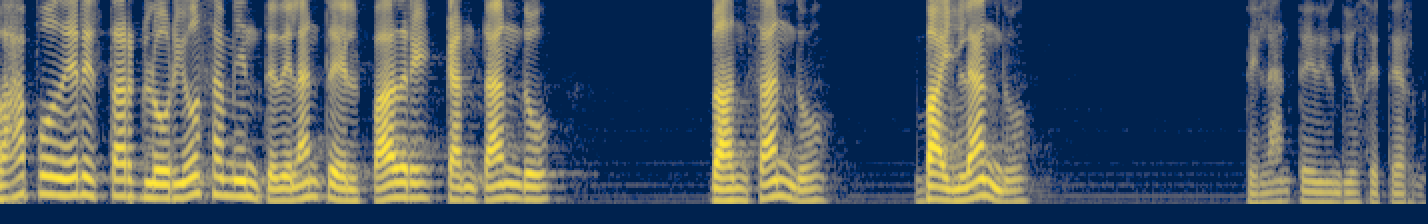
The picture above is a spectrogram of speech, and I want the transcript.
va a poder estar gloriosamente delante del Padre cantando, danzando, bailando delante de un Dios eterno.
